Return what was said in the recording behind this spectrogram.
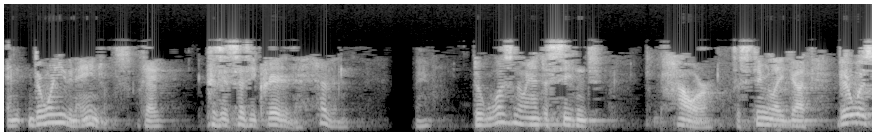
and there weren't even angels, okay? Because it says He created heaven there was no antecedent power to stimulate God. There was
